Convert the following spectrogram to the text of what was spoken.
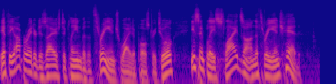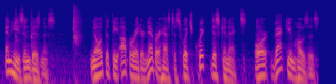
If the operator desires to clean with a 3-inch wide upholstery tool, he simply slides on the 3-inch head, and he's in business. Note that the operator never has to switch quick disconnects or vacuum hoses.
